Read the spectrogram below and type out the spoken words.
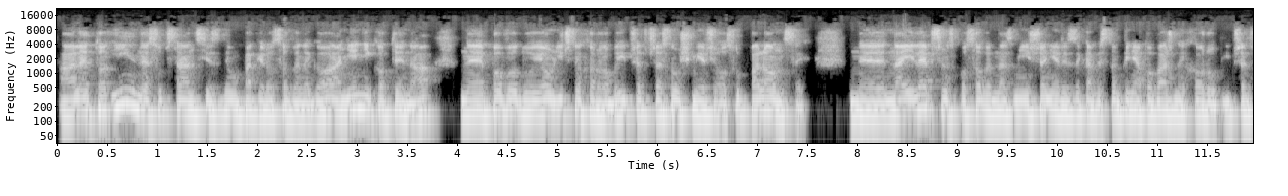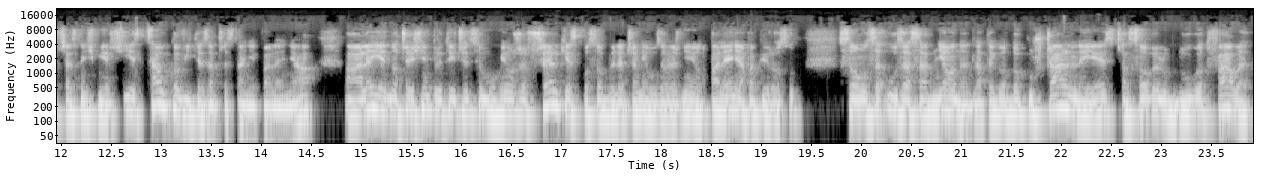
ale to inne substancje z dymu papierosowego, a nie nikotyna, y, powodują liczne choroby i przedwczesną śmierć osób palących. Y, najlepszym sposobem na zmniejszenie ryzyka wystąpienia poważnych chorób i przedwczesnej śmierci jest całkowicie całkowite zaprzestanie palenia, ale jednocześnie Brytyjczycy mówią, że wszelkie sposoby leczenia uzależnienia od palenia papierosów są uzasadnione, dlatego dopuszczalne jest czasowe lub długotrwałe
